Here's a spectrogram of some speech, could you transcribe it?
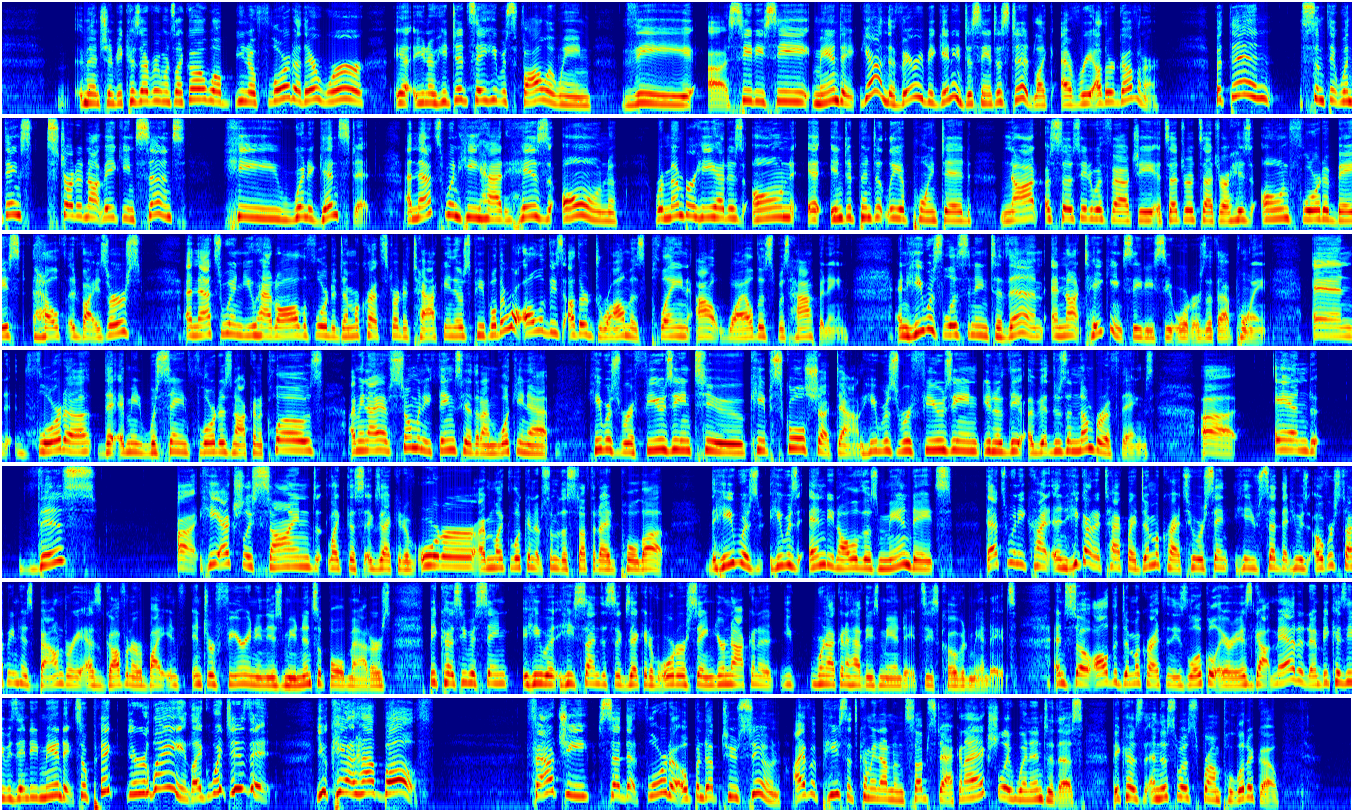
mention because everyone's like, oh, well, you know, Florida, there were, you know, he did say he was following the uh, CDC mandate. Yeah, in the very beginning, DeSantis did, like every other governor. But then something, when things started not making sense, he went against it. And that's when he had his own Remember, he had his own eh, independently appointed, not associated with Fauci, et cetera, et cetera, his own Florida based health advisors. And that's when you had all the Florida Democrats start attacking those people. There were all of these other dramas playing out while this was happening. And he was listening to them and not taking CDC orders at that point. And Florida, I mean, was saying Florida's not going to close. I mean, I have so many things here that I'm looking at he was refusing to keep school shut down. He was refusing, you know, the, uh, there's a number of things. Uh, and this, uh, he actually signed like this executive order. I'm like looking at some of the stuff that I had pulled up. He was, he was ending all of those mandates that's when he kind and he got attacked by Democrats who were saying he said that he was overstepping his boundary as governor by in, interfering in these municipal matters because he was saying he was he signed this executive order saying you're not going to you we're not going to have these mandates these COVID mandates, and so all the Democrats in these local areas got mad at him because he was ending mandates. So pick your lane, like which is it? You can't have both. Fauci said that Florida opened up too soon. I have a piece that's coming out on Substack, and I actually went into this because, and this was from Politico.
